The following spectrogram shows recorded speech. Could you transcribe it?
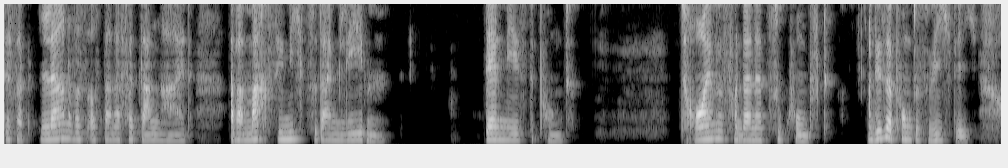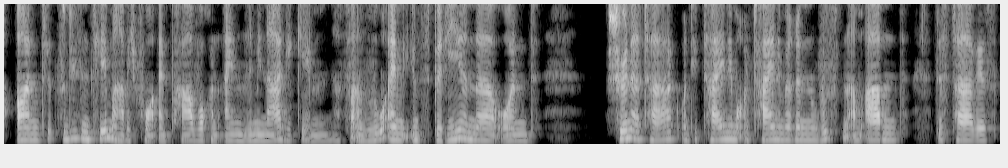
Deshalb lerne was aus deiner Vergangenheit, aber mach sie nicht zu deinem Leben. Der nächste Punkt. Träume von deiner Zukunft. Und dieser Punkt ist wichtig. Und zu diesem Thema habe ich vor ein paar Wochen ein Seminar gegeben. Das war so ein inspirierender und schöner Tag und die Teilnehmer und Teilnehmerinnen wussten am Abend des Tages,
